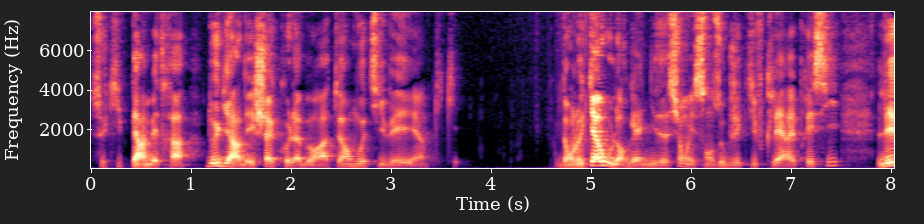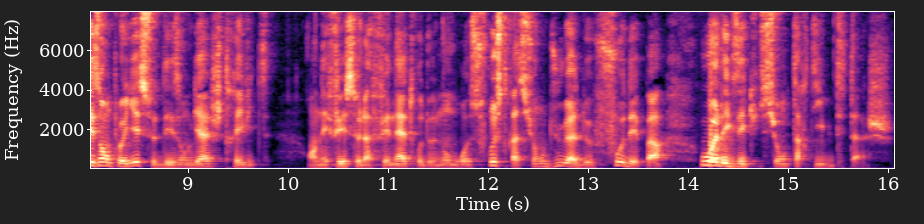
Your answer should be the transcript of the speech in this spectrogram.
ce qui permettra de garder chaque collaborateur motivé et impliqué. Dans le cas où l'organisation est sans objectif clair et précis, les employés se désengagent très vite. En effet, cela fait naître de nombreuses frustrations dues à de faux départs ou à l'exécution tardive des tâches,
